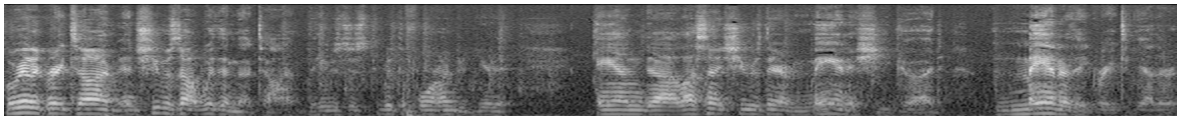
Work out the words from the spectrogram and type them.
But we had a great time, and she was not with him that time. He was just with the 400 unit. And uh, last night she was there. Man, is she good. Man, are they great together.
